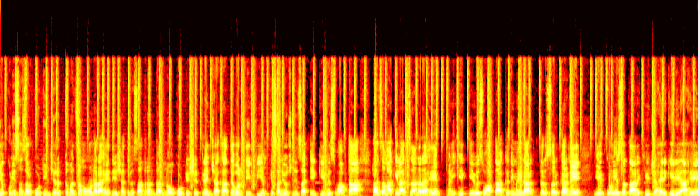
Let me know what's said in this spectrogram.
एकोणीस हजार कोटींची रक्कम जमा होणार आहे. देशातील साधारणतः नऊ कोटी शेतकऱ्यांच्या खात्यावरती पीएम किसान योजनेचा एकवीस हप्ता हा जमा केला जाणार आहे. आणि एकवीस हप्ता कधी मिळणार? तर सरकारने एकोणीस तारीख जाहीर केली आहे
